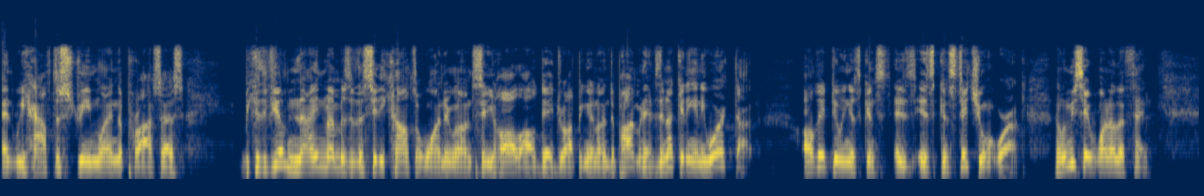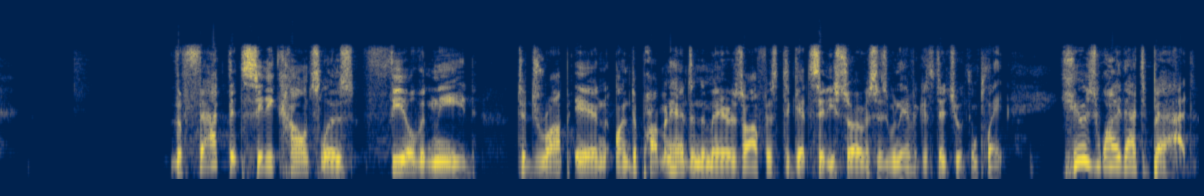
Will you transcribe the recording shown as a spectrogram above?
and we have to streamline the process. Because if you have nine members of the city council wandering around City Hall all day, dropping in on department heads, they're not getting any work done. All they're doing is, is, is constituent work. And let me say one other thing. The fact that city councilors feel the need to drop in on department heads in the mayor's office to get city services when they have a constituent complaint. Here's why that's bad.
